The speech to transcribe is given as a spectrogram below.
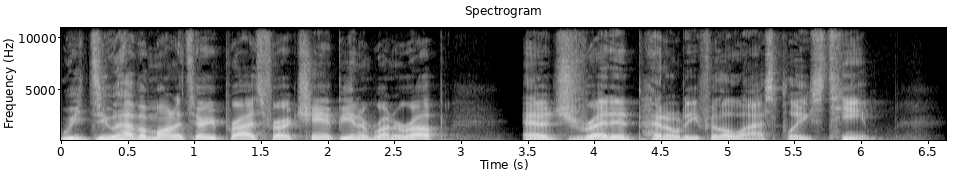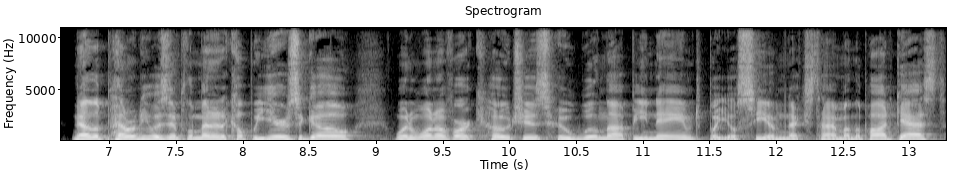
We do have a monetary prize for our champion and runner up, and a dreaded penalty for the last place team. Now, the penalty was implemented a couple years ago when one of our coaches, who will not be named, but you'll see him next time on the podcast,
